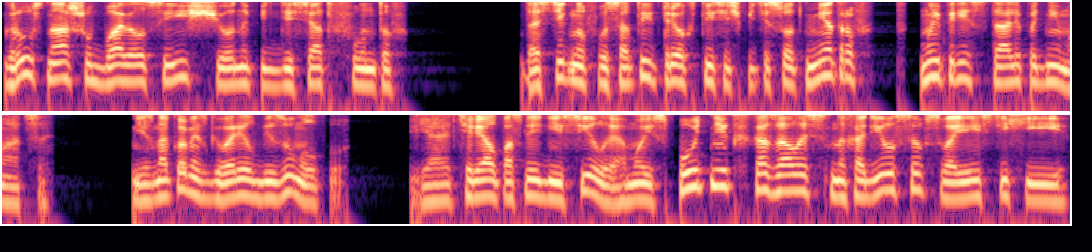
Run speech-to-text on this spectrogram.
груз наш убавился еще на 50 фунтов. Достигнув высоты 3500 метров, мы перестали подниматься. Незнакомец говорил без умолку. Я терял последние силы, а мой спутник, казалось, находился в своей стихии.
